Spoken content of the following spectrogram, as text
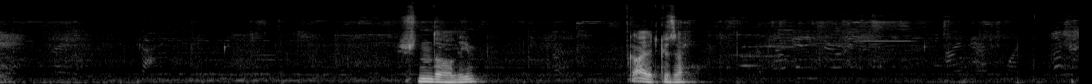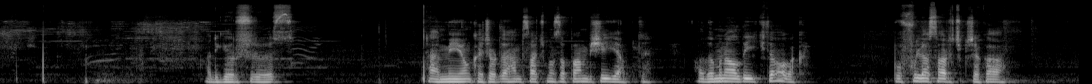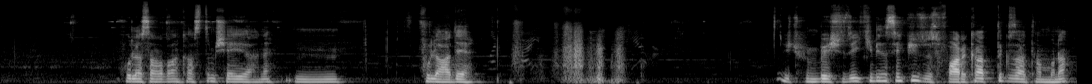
Şunu da alayım. Gayet güzel. Hadi görüşürüz. Hem minyon kaçırdı hem saçma sapan bir şey yaptı. Adamın aldığı iki tema bak. Bu full hasar çıkacak ha. Full hasardan kastım şey yani. Hmm, full AD. 3500'e 2800 farkı attık zaten buna.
